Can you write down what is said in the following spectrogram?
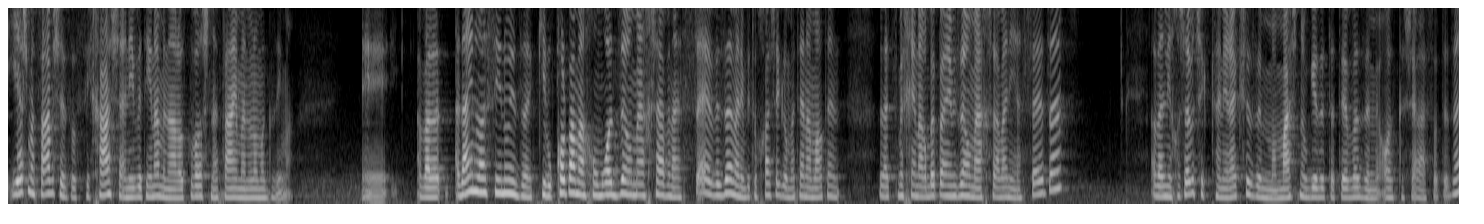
יש מצב שזו שיחה שאני וטינה מנהלות כבר שנתיים, אני לא מגזימה. אה, אבל עדיין לא עשינו את זה, כאילו כל פעם אנחנו אומרות זהו מעכשיו נעשה וזה, ואני בטוחה שגם אתן אמרתן לעצמכן הרבה פעמים זהו מעכשיו אני אעשה את זה, אבל אני חושבת שכנראה כשזה ממש נוגד את הטבע זה מאוד קשה לעשות את זה.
